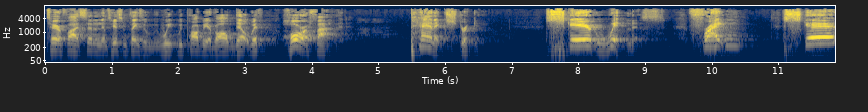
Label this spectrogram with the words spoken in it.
Terrified synonyms. Here's some things that we, we probably have all dealt with. Horrified, panic stricken, scared witless, frightened, scared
